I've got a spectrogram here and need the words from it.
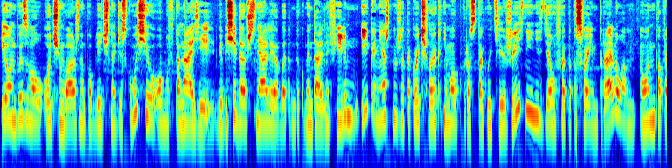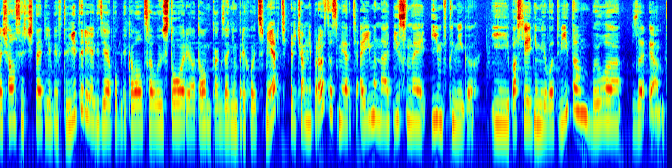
И он вызвал очень важную публичную дискуссию об эвтаназии. BBC даже сняли об этом документальный фильм. И, конечно же, такой человек не мог просто так уйти из жизни, не сделав это по своим правилам. Он попрощался с читателями в Твиттере, где опубликовал целую историю о том, как за ним приходит смерть. Причем не просто смерть, а именно описанная им в книгах. И последним его твитом было «The End».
